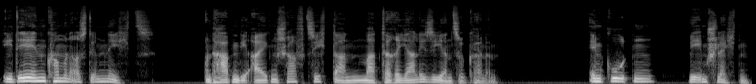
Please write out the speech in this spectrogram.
Ideen kommen aus dem Nichts und haben die Eigenschaft, sich dann materialisieren zu können. Im Guten wie im Schlechten.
